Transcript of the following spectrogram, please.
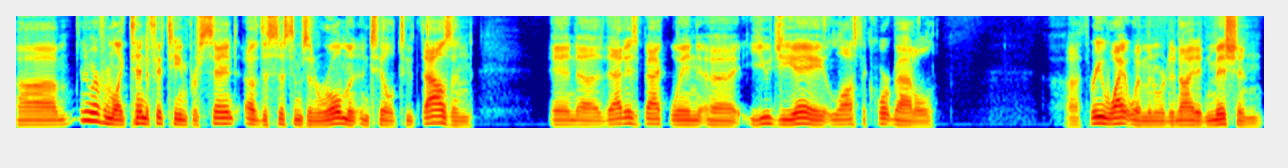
um, anywhere from like 10 to 15 percent of the system's enrollment until 2000, and uh, that is back when uh, UGA lost a court battle. Uh, three white women were denied admission,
